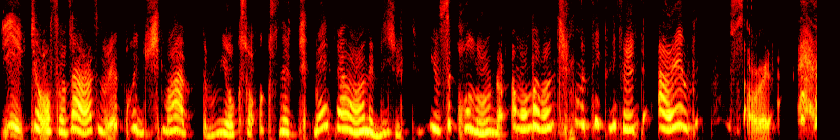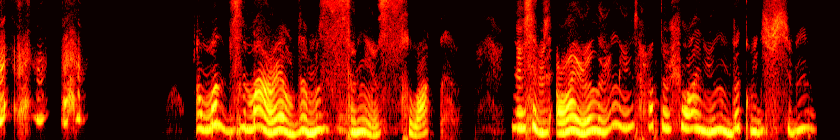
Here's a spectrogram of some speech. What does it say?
İyi ki o fotoğrafları kocasıma attım. Yoksa o kıza çıkmaya devam edecekti. Yazık olurdu. Ama bana çıkma teklif etti. Ayrıldıktan sonra. Ama bizim ayrıldığımızı sanıyor salak. Neyse biz ayrılır mıyız? Hatta şu an yanımda kocasım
